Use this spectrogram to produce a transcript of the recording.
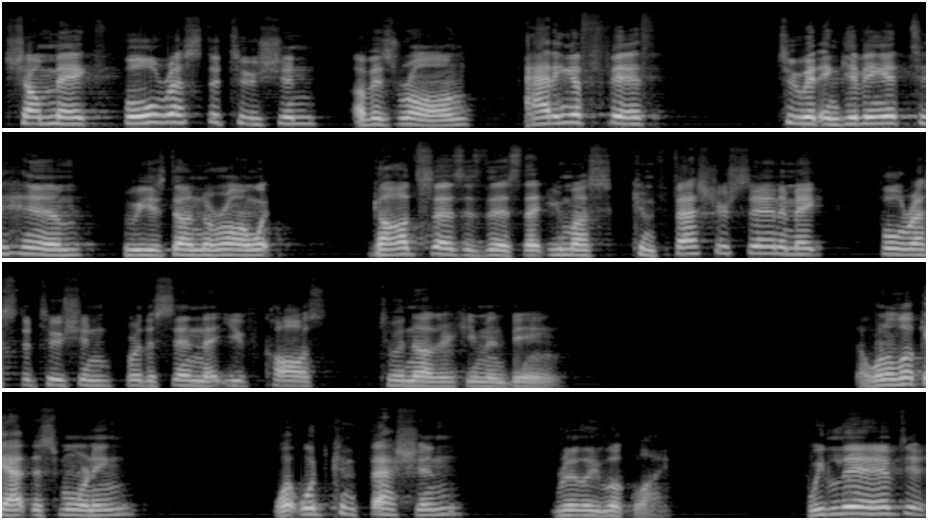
shall make full restitution of his wrong, adding a fifth to it and giving it to him who he has done the wrong. What God says is this that you must confess your sin and make full restitution for the sin that you've caused to another human being. I want to look at this morning what would confession really look like? If we lived, if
